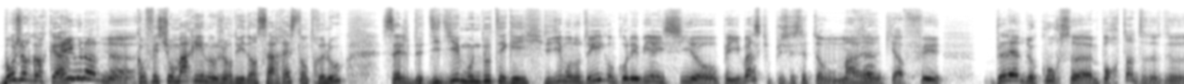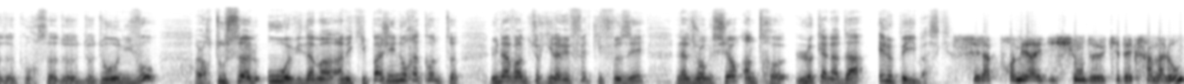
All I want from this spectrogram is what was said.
Bonjour Gorka. Et Confession marine aujourd'hui dans Ça reste entre nous, celle de Didier Mundutegui. Didier Mondoutegui, qu'on connaît bien ici euh, au Pays Basque, puisque c'est un marin qui a fait plein de courses importantes, de, de- de courses de, de- de haut niveau. Alors tout seul ou évidemment en équipage. Et il nous raconte une aventure qu'il avait faite qui faisait l'adjonction entre le Canada et le Pays Basque. C'est la première édition de Québec-Saint-Malo.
